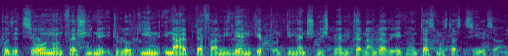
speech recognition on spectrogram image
Positionen und verschiedene Ideologien innerhalb der Familien gibt und die Menschen nicht mehr miteinander reden. Und das muss das Ziel sein.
